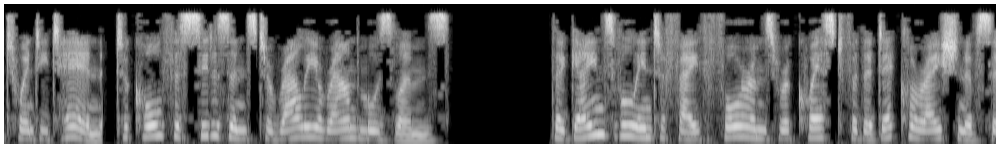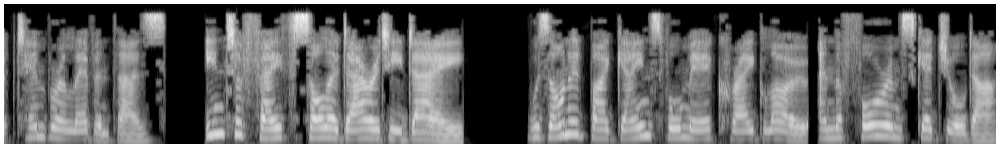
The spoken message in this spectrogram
2010, to call for citizens to rally around Muslims. The Gainesville Interfaith Forum's request for the declaration of September 11 as Interfaith Solidarity Day was honored by Gainesville Mayor Craig Lowe, and the forum scheduled a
